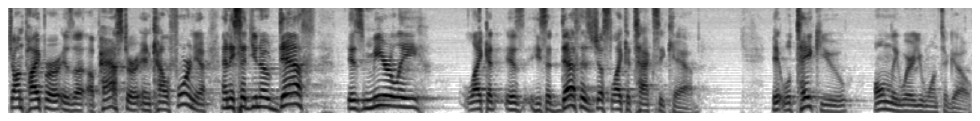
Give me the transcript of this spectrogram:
John Piper is a, a pastor in California, and he said, You know, death is merely like a, is, he said, death is just like a taxi cab. It will take you only where you want to go.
